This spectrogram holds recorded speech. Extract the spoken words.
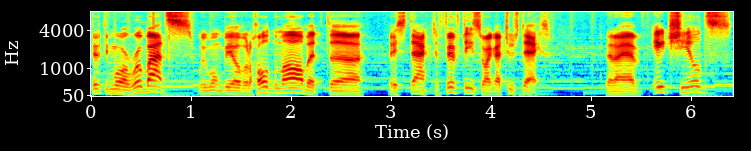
50 more robots. We won't be able to hold them all, but uh, they stack to 50, so I got two stacks. Then I have eight shields.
